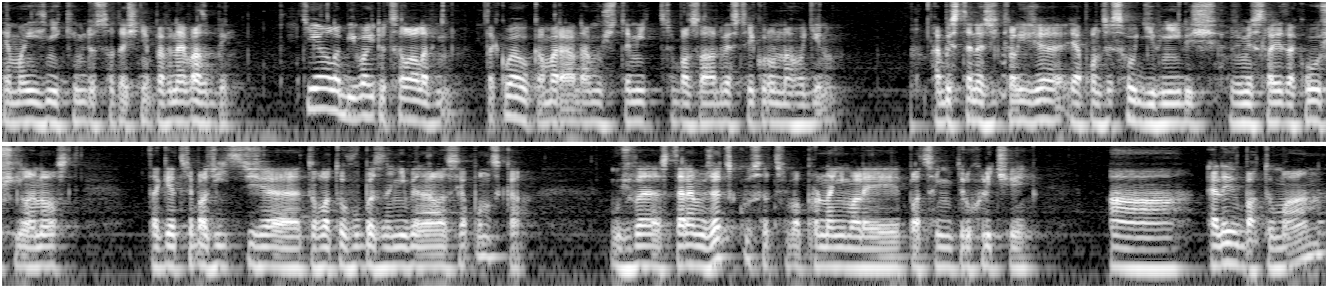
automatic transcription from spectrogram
nemají s nikým dostatečně pevné vazby. Ti ale bývají docela levní. Takového kamaráda můžete mít třeba za 200 korun na hodinu. Abyste neříkali, že Japonci jsou divní, když vymysleli takovou šílenost, tak je třeba říct, že tohle to vůbec není vynález Japonska. Už ve starém Řecku se třeba pronajímali placení truchliči a Elif Batuman,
